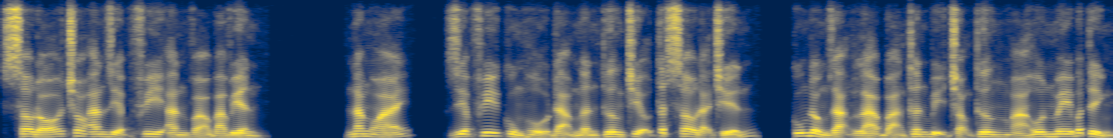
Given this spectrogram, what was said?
sau đó cho ăn diệp phi ăn vào ba viên. Năm ngoái, diệp phi cùng hổ đảm ngân thương triệu tất sau đại chiến, cũng đồng dạng là bản thân bị trọng thương mà hôn mê bất tỉnh,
